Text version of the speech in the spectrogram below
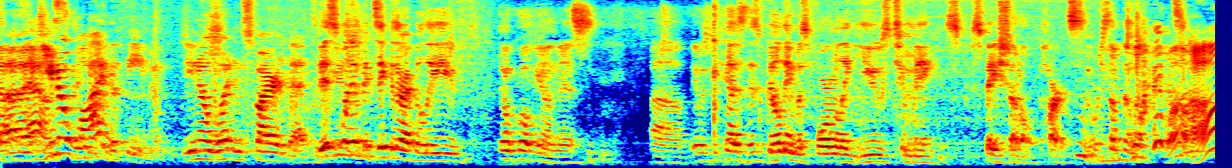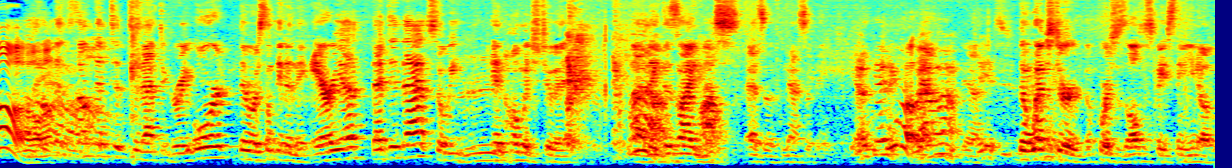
Uh, do you know why the theme? Do you know what inspired that? This one in particular, I believe, don't quote me on this. Uh, it was because this building was formerly used to make space shuttle parts or something like that. Oh. Something, something to, to that degree, or there was something in the area that did that, so we, in homage to it, Wow. they designed Wow. this as a NASA theme. Okay. Wow. wow. Yeah. Jeez. The Webster, of course, is also space theme. You know,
